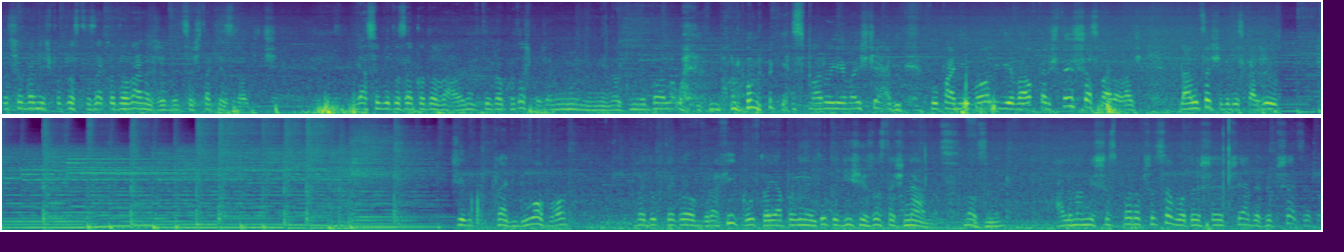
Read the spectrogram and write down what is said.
To trzeba mieć po prostu zakodowane, żeby coś takie zrobić. Ja sobie to zakodowałem i w tym roku też powiedziałem, nie, nie, nie, nogi nie bolą, bolą nogi, ja smaruję maściami. Pupa nie boli, nie ma też trzeba smarować. No ale co się będę skarżył? Czyli prawidłowo, według tego grafiku, to ja powinienem tutaj już zostać na noc, nocny. Ale mam jeszcze sporo przed sobą, to jeszcze przyjadę, wyprzedzę. To,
